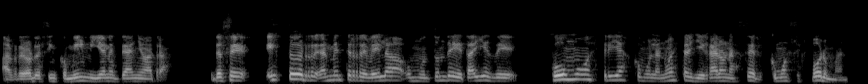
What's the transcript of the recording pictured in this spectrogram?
alrededor de 5 mil millones de años atrás. Entonces, esto realmente revela un montón de detalles de cómo estrellas como la nuestra llegaron a ser, cómo se forman.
